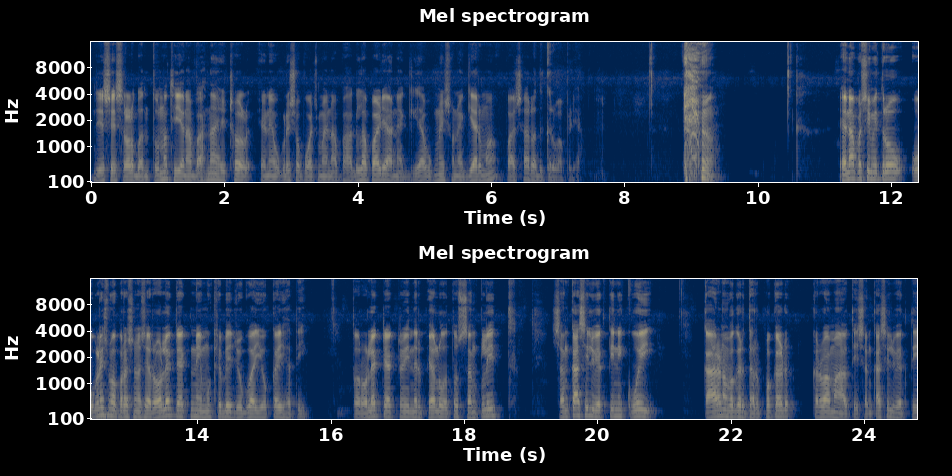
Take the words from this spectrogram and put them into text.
જે છે સરળ બનતું નથી, એના બહાના હેઠળ એણે ઓગણીસો પાંચમાં એના ભાગલા પાડ્યા અને ઓગણીસો ને અગિયારમાં પાછા રદ કરવા પડ્યા. એના પછી મિત્રો, ઓગણીસમો પ્રશ્ન છે રોલેક્ટ એક્ટની મુખ્ય બે જોગવાઈઓ કઈ હતી? તો રોલેક્ટ એક્ટની અંદર પહેલું હતો સંકલિત, શંકાશીલ વ્યક્તિની કોઈ કારણ વગર ધરપકડ કરવામાં આવતી. શંકાશીલ વ્યક્તિ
